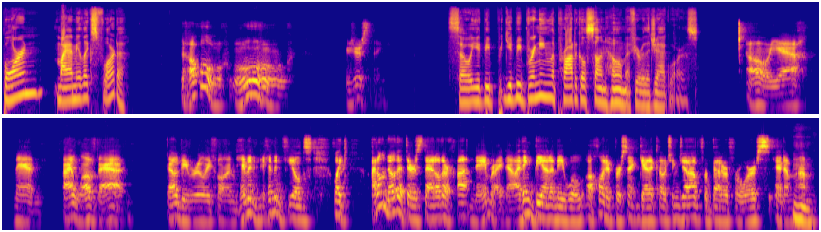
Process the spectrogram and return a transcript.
born Miami Lakes, Florida. oh ooh interesting So you'd be you'd be bringing the prodigal son home if you were the Jaguars. Oh yeah, man, I love that. That would be really fun. Him and him and Fields. Like, I don't know that there's that other hot name right now. I think Bieniemy will hundred percent get a coaching job for better or for worse, and I'm, Mhm. I'm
